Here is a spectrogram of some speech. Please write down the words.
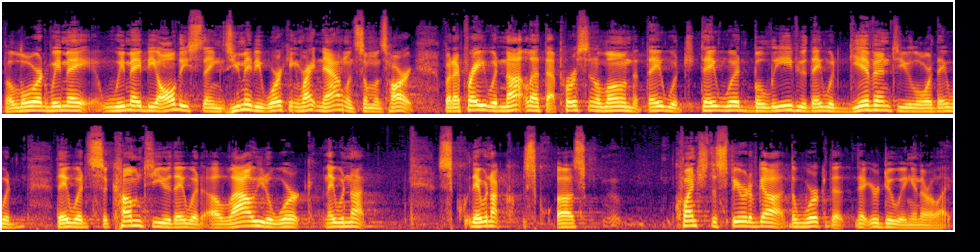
But Lord, we may, we may be all these things. You may be working right now in someone's heart. But I pray you would not let that person alone, that they would, they would believe you, they would give in to you, Lord. They would, they would succumb to you, they would allow you to work. They would not, they would not uh, quench the Spirit of God, the work that, that you're doing in their life.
